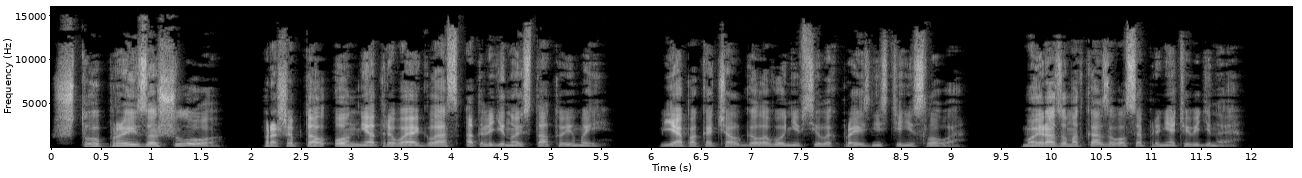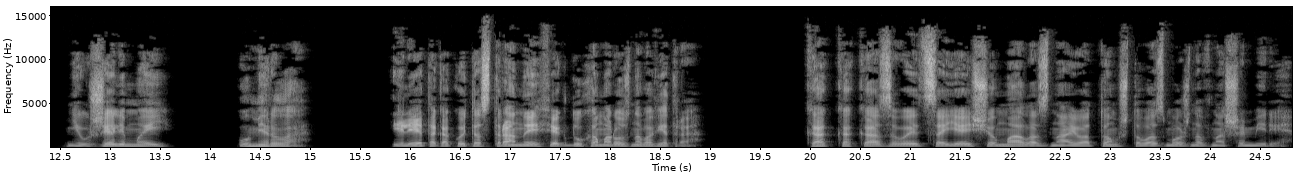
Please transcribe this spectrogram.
Что произошло?» – прошептал он, не отрывая глаз от ледяной статуи Мэй. Я покачал головой, не в силах произнести ни слова. Мой разум отказывался принять увиденное. Неужели Мэй умерла? Или это какой-то странный эффект духа морозного ветра? Как оказывается, я еще мало знаю о том, что возможно в нашем мире.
